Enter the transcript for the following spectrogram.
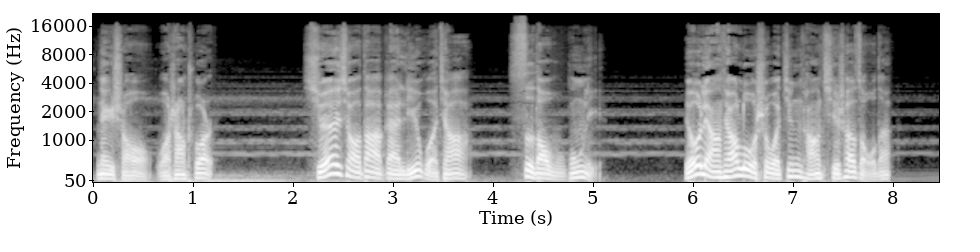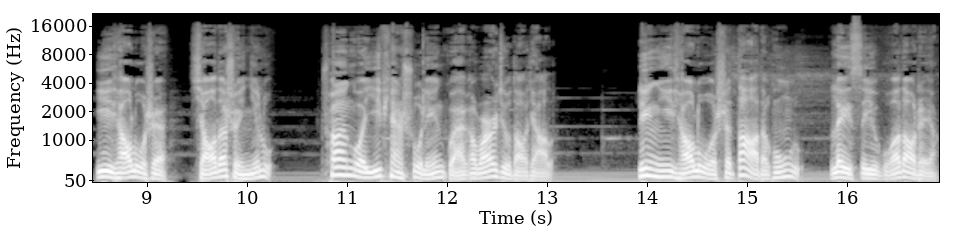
那时候我上初二，学校大概离我家四到五公里，有两条路是我经常骑车走的，一条路是小的水泥路，穿过一片树林，拐个弯就到家了；另一条路是大的公路，类似于国道这样。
